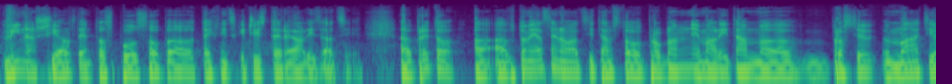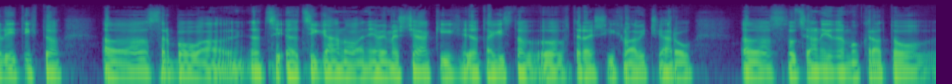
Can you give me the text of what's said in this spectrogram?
vynašiel tento spôsob technicky čisté realizácie. Preto, a v tom Jasenováci tam z toho problém nemali, tam proste mlátili týchto Srbov a eh, eh, Cigánov a neviem ešte akých, takisto vtedajších hlavičiarov, sociálnych demokratov,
